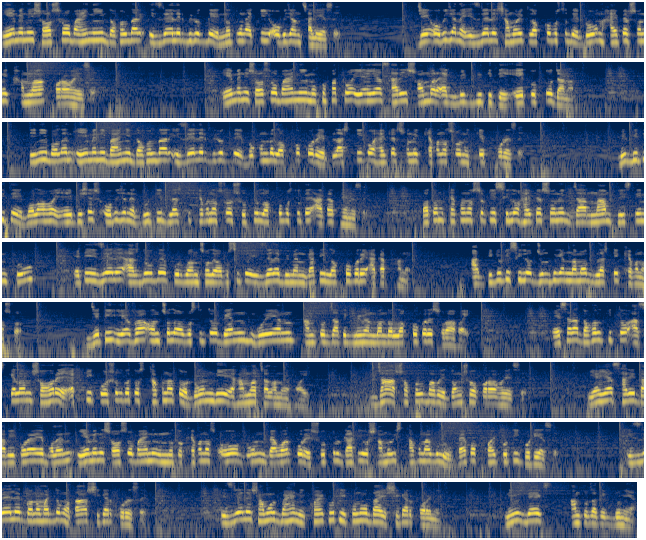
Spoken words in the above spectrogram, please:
Yemeni সশস্ত্র বাহিনী দখলদার ইসরায়েলের বিরুদ্ধে নতুন একটি অভিযান চালিয়েছে। যে অভিযানে ইসরায়েলের সামরিক লক্ষ্যবস্তুতে ড্রোন হাইপারসনিক হামলা করা হয়েছে। ইয়েমেনি সশস্ত্র বাহিনী মুখপাত্র ইয়াহিয়া সারি সোমবার এক বিবৃতিতে এ তথ্য জানান। তিনি বলেন, ইয়েমেনি বাহিনী দখলদার ইসরায়েলের বিরুদ্ধে ভূখণ্ড লক্ষ্য করে প্লাস্টিক ও হাইপারসনিক ক্ষেপণাস্ত্র নিক্ষেপ করেছে। বিবৃতিতে বলা হয়, এই বিশেষ অভিযানে দুটি ব্লাস্টিক ক্ষেপণাস্ত্র শত্রু লক্ষ্যবস্তুতে আঘাত হেনেছে। প্রথম ক্ষেপণাস্ত্রটি ছিল হাইপারসনিক, যার নাম ফিলিস্তিন টু। এটি ইসরায়েলে আজদৌদের পূর্বাঞ্চলে অবস্থিত ইসরায়েলের বিমান ঘাঁটি লক্ষ্য করে আঘাত হানে। আর দ্বিতীয়টি ছিল জুলফিগান নামক ব্লাস্টিক ক্ষেপণাস্ত্র, যেটি ইয়েভা অঞ্চলে অবস্থিত বেন গুরিয়ান আন্তর্জাতিক বিমানবন্দর লক্ষ্য করে ছোড়া হয়। এছাড়া দখলকৃত আজকেলন শহরে একটি কৌশলগত স্থাপনাত ড্রোন দিয়ে হামলা চালানো হয়, যা সফলভাবে ধ্বংস করা হয়েছে। ইয়াহিয়া সারি দাবি করে বলেন, ইয়েমেনি সশস্ত্র বাহিনী উন্নত ক্ষেপণাস্ত্র ও ড্রোন ব্যবহার করে শত্রুর ঘাঁটি ও সামরিক স্থাপনাগুলো ব্যাপক ক্ষয়ক্ষতি ঘটিয়েছে। ইসরায়েলের গণমাধ্যমও তা স্বীকার করেছে। ইসরায়েলের সামরিক বাহিনী ক্ষয়ক্ষতি কোনো দায় স্বীকার করেনি। নিউজ ডেস্ক আন্তর্জাতিক দুনিয়া।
